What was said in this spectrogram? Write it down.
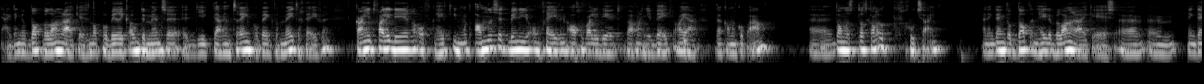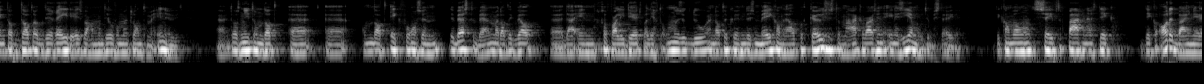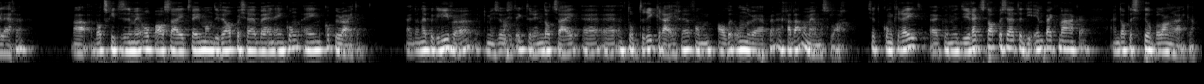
Ja, ik denk dat dat belangrijk is. En dat probeer ik ook de mensen die ik daarin train, probeer ik dat mee te geven. Kan je het valideren of heeft iemand anders het binnen je omgeving al gevalideerd waarvan je weet, oh ja, daar kan ik op aan. dan is, dat kan ook goed zijn. En ik denk dat dat een hele belangrijke is. Uh, um, ik denk dat dat ook de reden is waarom een deel van mijn klanten me inhuurt. Uh, dat is niet omdat, uh, omdat ik volgens hun de beste ben, maar dat ik wel daarin gevalideerd wellicht onderzoek doe en dat ik hun dus mee kan helpen keuzes te maken waar ze hun energie aan moeten besteden. Ik kan wel 70 pagina's dik, dikke audit bij neerleggen, maar wat schieten ze ermee op als zij twee man developers hebben en één, één copywriter? Uh, dan heb ik liever, tenminste zo zit ik erin, dat zij uh, uh, een top 3 krijgen van al de onderwerpen en ga daar maar mee aan de slag. Is het concreet? kunnen we direct stappen zetten die impact maken? En dat is veel belangrijker.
